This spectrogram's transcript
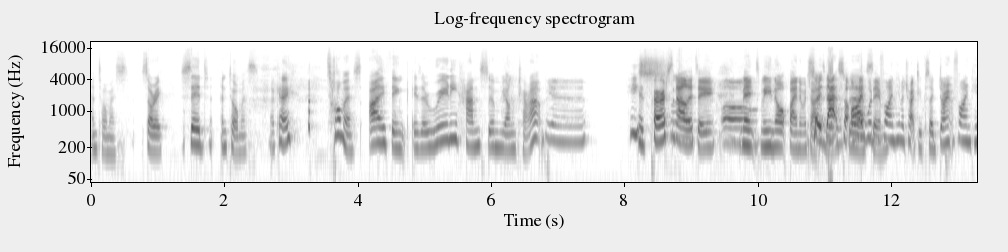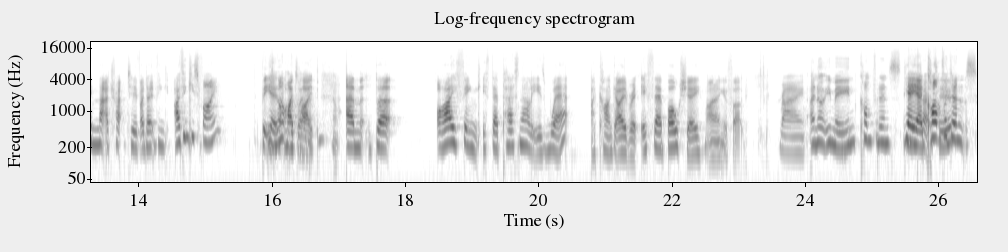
and Thomas. Sorry, Sid and Thomas. Okay, Thomas, I think, is a really handsome young chap. Yeah. He's His personality Oh. makes me not find him attractive. So that's so I wouldn't him. find him attractive because I don't find him that attractive. I don't think I think he's fine, but he's Yeah, not, not my type. No. Um, but I think if their personality is wet, I can't get over it. If they're bolshy, I don't give a fuck. right. I know what you mean. Confidence. Yeah, yeah. attractive. Confidence,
